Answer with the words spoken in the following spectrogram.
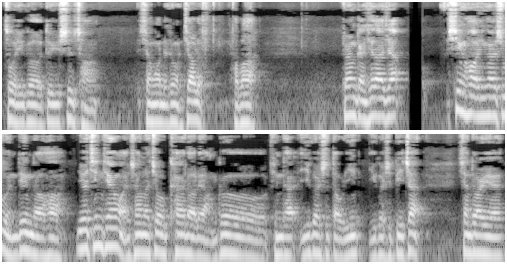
做一个对于市场相关的这种交流，好不好？非常感谢大家，信号应该是稳定的哈，因为今天晚上呢就开了两个平台，一个是抖音，一个是 B 站，相对而言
